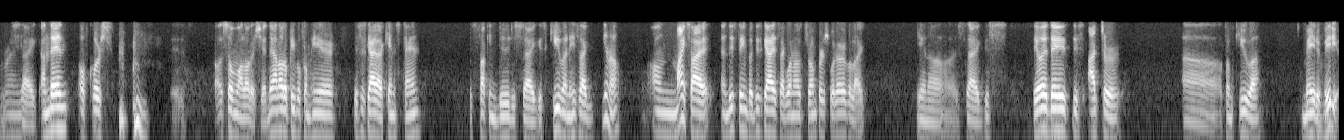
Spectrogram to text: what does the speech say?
right. It's like, and then of course, also a lot of shit. There are a lot of people from here. This is guy that I can't stand. This fucking dude is like, it's Cuban. He's like, you know, on my side and this thing, but this guy is like one of those Trumpers, whatever. But like, you know, it's like this. The other day, this actor uh from Cuba made a video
